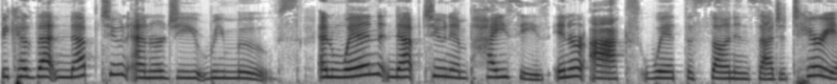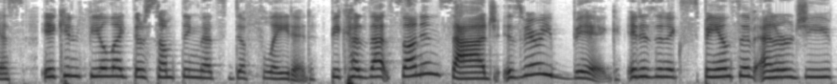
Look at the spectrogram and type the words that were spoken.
because that Neptune energy removes. And when Neptune in Pisces interacts with the sun in Sagittarius, it can feel like there's something that's deflated because that sun in Sag is very big. It is an expansive energy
